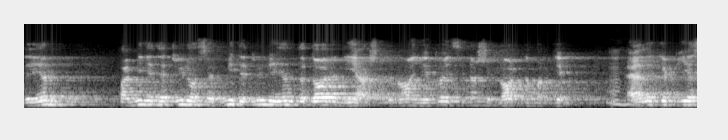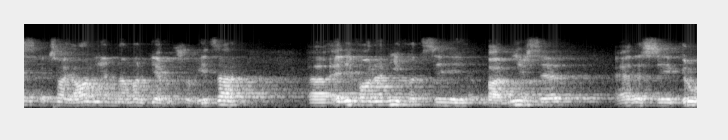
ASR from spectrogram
dhe janë familjet e tyre ose fëmijët e tyre janë të dalun jashtë, domethanë jetojnë si na shqiptarët në mërgim. Edhe kjo pjesë e kësaj ane janë në mërgim shumica. Elif Ana njihet si bamirëse edhe si gru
